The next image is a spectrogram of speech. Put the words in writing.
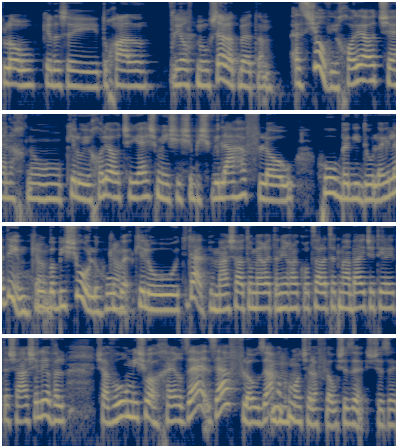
flow כדי שהיא תוכל להיות מאושרת בעצם. אז שוב, יכול להיות שאנחנו, כאילו, יכול להיות שיש מישהי שבשבילה הפלואו הוא בגידול הילדים, כן. הוא בבישול, הוא כן. ב, כאילו, את יודעת, במה שאת אומרת, אני רק רוצה לצאת מהבית שתהיה לי את השעה שלי, אבל שעבור מישהו אחר, זה, זה ה flow, זה המקומות של ה flow, שזה, שזה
